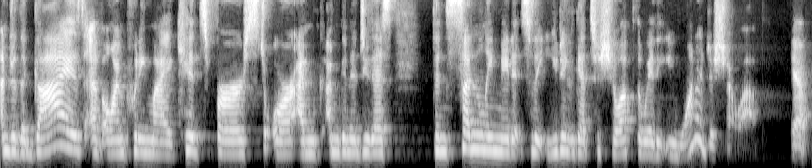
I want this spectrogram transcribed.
under the guise of, oh, I'm putting my kids first, or I'm, I'm going to do this, then suddenly made it so that you didn't get to show up the way that you wanted to show up. Yep.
